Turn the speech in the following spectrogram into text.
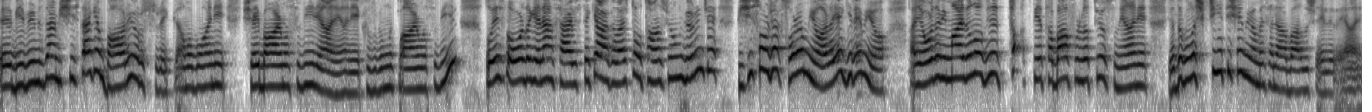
Ee, birbirimizden bir şey isterken bağırıyoruz sürekli ama bu hani şey bağırması değil yani hani kızgınlık bağırması değil. Dolayısıyla orada gelen servisteki arkadaş da o tansiyonu görünce bir şey soracak soramıyor, araya giremiyor. Hani orada bir maydanoz diye tak diye tabağa fırlatıyorsun yani ya da bulaşıkçı yetişemiyor mesela bazı şeylere yani.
